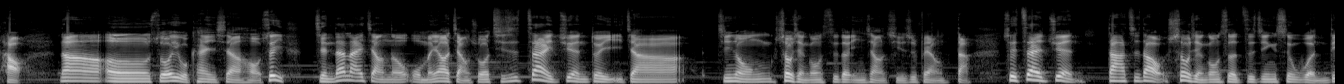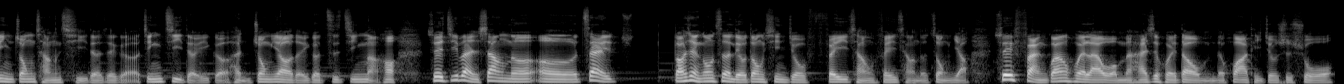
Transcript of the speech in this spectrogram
好，那呃，所以我看一下哈，所以简单来讲呢，我们要讲说，其实债券对一家金融寿险公司的影响其实是非常大。所以债券大家知道，寿险公司的资金是稳定中长期的这个经济的一个很重要的一个资金嘛，哈。所以基本上呢，呃，在保险公司的流动性就非常非常的重要。所以反观回来，我们还是回到我们的话题，就是说，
